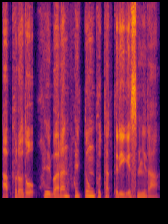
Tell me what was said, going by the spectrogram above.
앞으로도 활발한 활동 부탁드리겠습니다.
